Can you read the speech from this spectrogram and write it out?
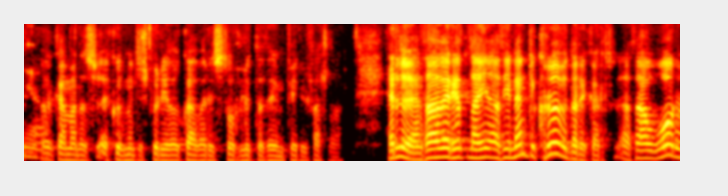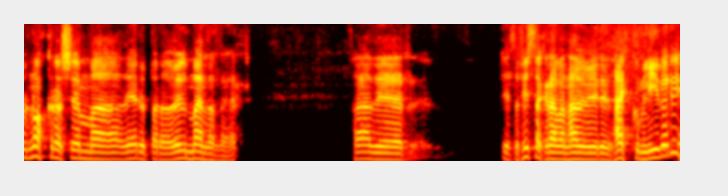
Já. Það er gaman að eitthvað myndi spyrja þá hvað væri stór hluta þeim fyrir fallaða. Herðu, en það er hérna, að ég nefndi kröfunar ykkar, að þá voru nokkra sem að eru bara auðmænlanlegar. Það er, ég held að fyrsta krafan hafi verið hækkum líferi,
